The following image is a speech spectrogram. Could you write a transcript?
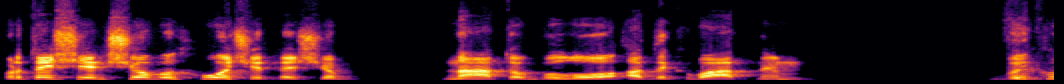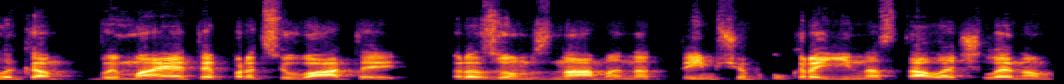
Про те, що якщо ви хочете, щоб НАТО було адекватним викликам, ви маєте працювати разом з нами над тим, щоб Україна стала членом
